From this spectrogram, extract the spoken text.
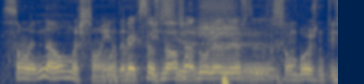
São, não, mas são ainda emprego notícias. sazonal já dura desde- São boas notícias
